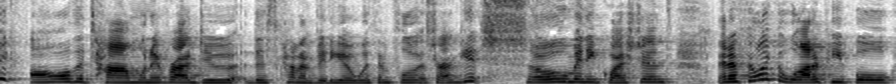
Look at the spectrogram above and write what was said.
like all the time whenever I do this kind of video with Influenster, I get so many questions. And I feel like a lot of people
